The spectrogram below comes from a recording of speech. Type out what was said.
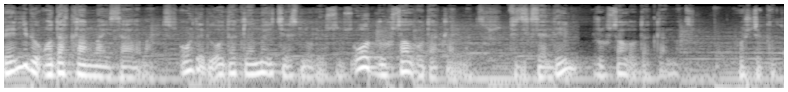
belli bir odaklanmayı sağlamaktır. Orada bir odaklanma içerisinde oluyorsunuz. O ruhsal odaklanmadır. Fiziksel değil, ruhsal odaklanmadır. Hoşçakalın.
